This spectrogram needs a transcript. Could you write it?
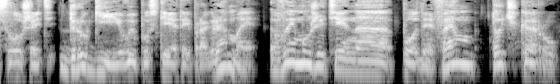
Прослушать другие выпуски этой программы вы можете на podfm.ru.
